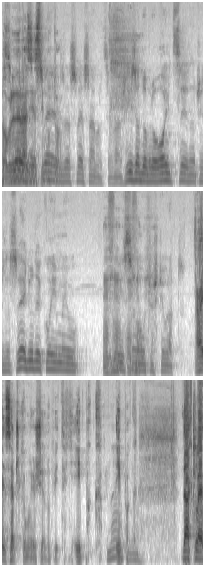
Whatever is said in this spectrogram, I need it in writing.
Dobro da razjasnimo to. Za sve saborce važi. I za dobrovoljce, znači za sve ljude koji imaju mhm, upisano mhm. učešće u ratu. Ajde, sačekamo još jedno pitanje. Ipak, ipak. Dakle,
